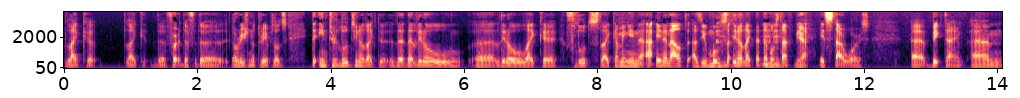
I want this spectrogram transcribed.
like. Uh, like the, fir- the the original three episodes, the interludes, you know, like the the, the little uh, little like uh, flutes like coming in uh, in and out as you move, you know, like that type of Mhm. stuff. Yeah. It's Star Wars, uh, big time. Um,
